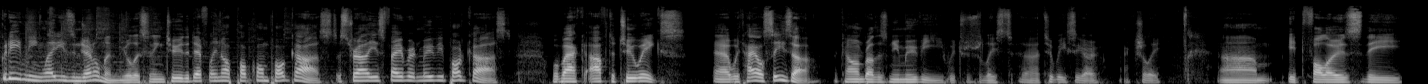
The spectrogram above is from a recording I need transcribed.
Good evening, ladies and gentlemen. You're listening to the Definitely Not Popcorn podcast, Australia's favourite movie podcast. We're back after two weeks uh, with Hail Caesar, the Coen Brothers' new movie, which was released uh, two weeks ago. Actually, um, it follows the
